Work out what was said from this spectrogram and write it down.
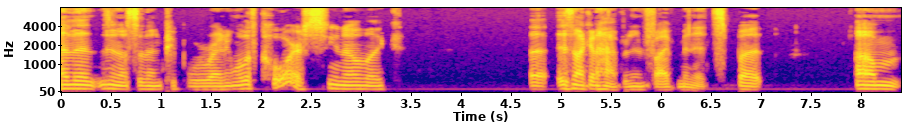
And then, you know, so then people were writing, well, of course, you know, like, uh, it's not going to happen in five minutes. But um,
